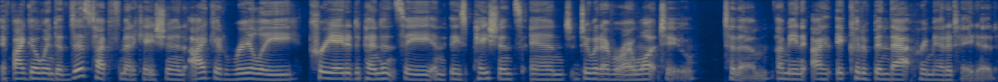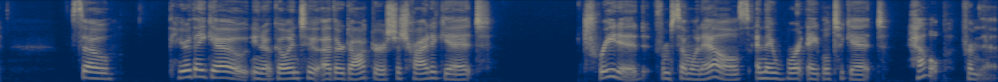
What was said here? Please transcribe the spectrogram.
if i go into this type of medication i could really create a dependency in these patients and do whatever i want to to them i mean I, it could have been that premeditated so here they go you know going to other doctors to try to get treated from someone else and they weren't able to get help from them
